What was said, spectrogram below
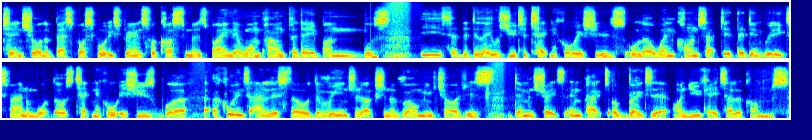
to ensure the best possible experience for customers buying their £1 per day bundles. EE said the delay was due to technical issues, although when contacted, they didn't really expand on what those technical issues were. According to analysts, though, the reintroduction of roaming charges demonstrates the impact of Brexit on UK telecoms.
